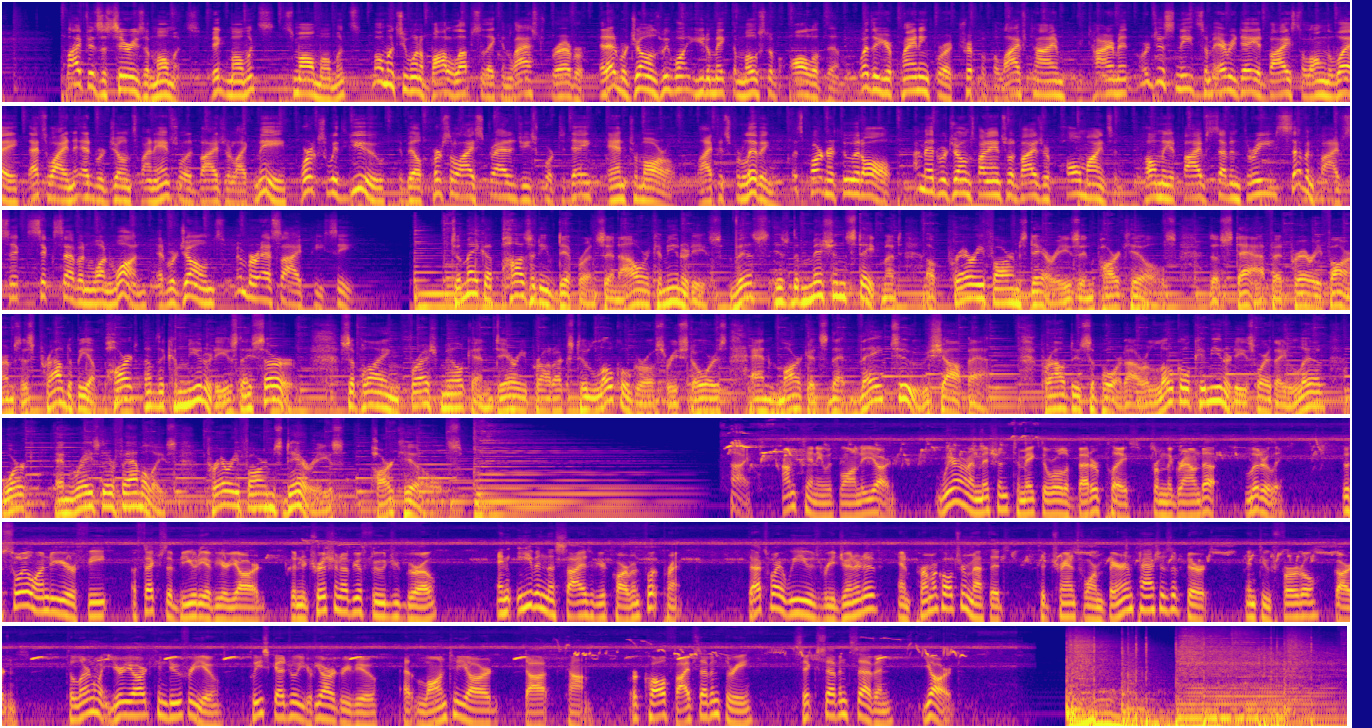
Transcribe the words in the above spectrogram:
Life is a series of moments big moments, small moments, moments you want to bottle up so they can last forever. At Edward Jones, we want you to make the most of all of them. Whether you're planning for a trip of a lifetime, retirement, or just need some everyday advice along the way, that's why an Edward Jones financial advisor like me works with you to build personalized strategies for today and tomorrow. Life is for living. Let's partner through it all. I'm Edward Jones financial advisor Paul Meinson. Call me at 573 756 6711. Edward Jones, member SIPC. To make a positive difference in our communities, this is the mission statement of Prairie Farms Dairies in Park Hills. The staff at Prairie Farms is proud to be a part of the communities they serve, supplying fresh milk and dairy products to local grocery stores and markets that they too shop at. Proud to support our local communities where they live, work, and raise their families. Prairie Farms Dairies, Park Hills. I'm Kenny with Lawn to Yard. We are on a mission to make the world a better place from the ground up, literally. The soil under your feet affects the beauty of your yard, the nutrition of your food you grow, and even the size of your carbon footprint. That's why we use regenerative and permaculture methods to transform barren patches of dirt into fertile gardens. To learn what your yard can do for you, please schedule your yard review at lawntoyard.com or call 573 677 YARD.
